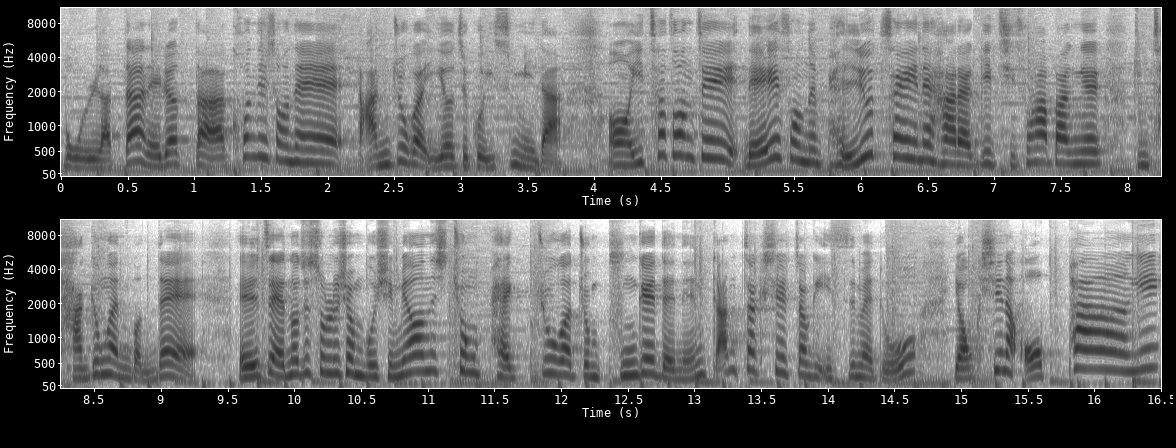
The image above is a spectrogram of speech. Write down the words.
뭐 올랐다 내렸다 컨디션의 난조가 이어지고 있습니다. 어, 2차 전지 내에서는 밸류 체인의 하락이 지수 하방을 좀 작용한 건데 LG 에너지 솔루션 보시면 시총 100조가 좀 붕괴되는 깜짝 실적이 있음에도 역시나 업황이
